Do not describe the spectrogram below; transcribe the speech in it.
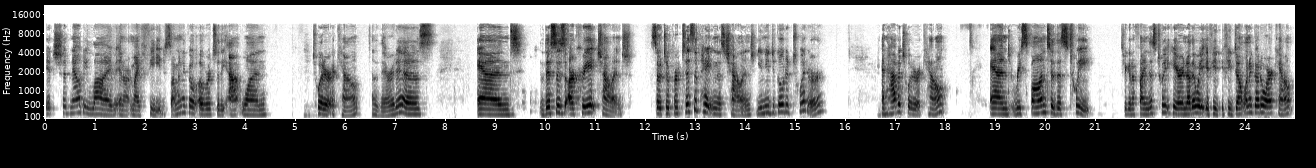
it should now be live in our, my feed. So I'm going to go over to the at one Twitter account. Oh, there it is. And this is our create challenge. So to participate in this challenge, you need to go to Twitter and have a Twitter account and respond to this tweet. So you're going to find this tweet here. Another way, if you, if you don't want to go to our account,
